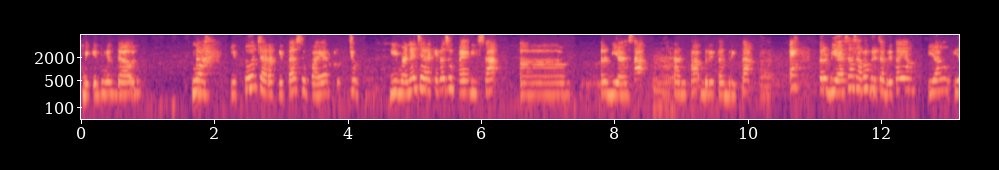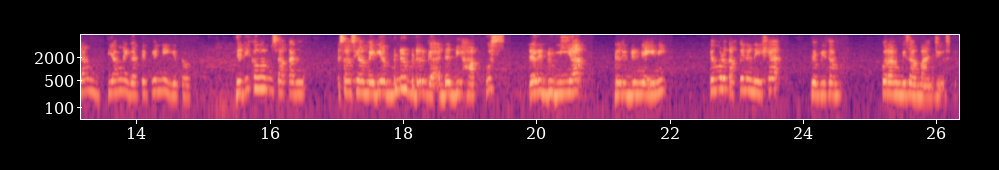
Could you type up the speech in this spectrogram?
bikin ngedown. Nah, itu cara kita supaya cu- gimana cara kita supaya bisa em, terbiasa tanpa berita-berita eh terbiasa sama berita-berita yang yang yang yang negatif ini gitu. Jadi kalau misalkan sosial media bener-bener gak ada dihapus dari dunia dari dunia ini, ya menurut aku Indonesia gak bisa kurang bisa maju sih.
